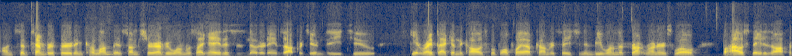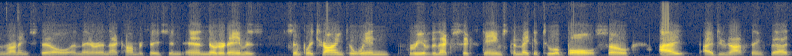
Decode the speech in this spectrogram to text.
on September 3rd in Columbus? I'm sure everyone was like, hey, this is Notre Dame's opportunity to get right back in the college football playoff conversation and be one of the front runners. Well, Ohio State is off and running still, and they are in that conversation. And Notre Dame is simply trying to win three of the next six games to make it to a bowl. So I I do not think that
